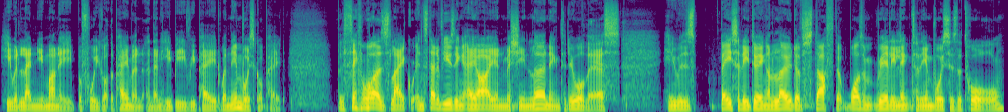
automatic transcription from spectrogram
He would lend you money before you got the payment, and then he'd be repaid when the invoice got paid. But the thing was, like, instead of using AI and machine learning to do all this, he was basically doing a load of stuff that wasn't really linked to the invoices at all.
